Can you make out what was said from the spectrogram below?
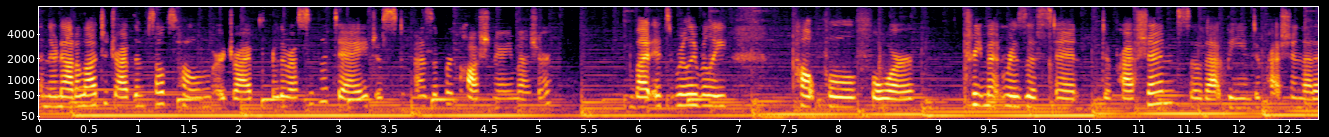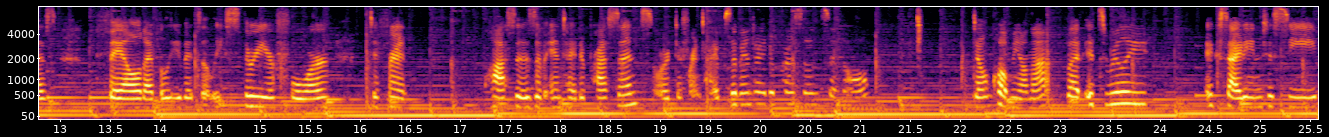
And they're not allowed to drive themselves home or drive for the rest of the day, just as a precautionary measure. But it's really, really helpful for treatment resistant depression. So, that being depression that has failed, I believe it's at least three or four different classes of antidepressants or different types of antidepressants and all. Don't quote me on that, but it's really exciting to see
